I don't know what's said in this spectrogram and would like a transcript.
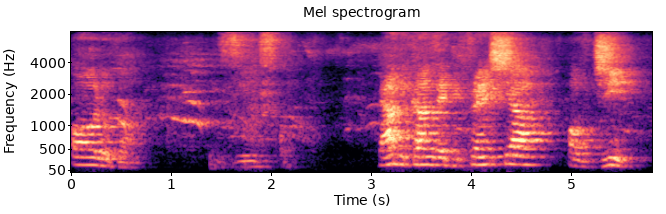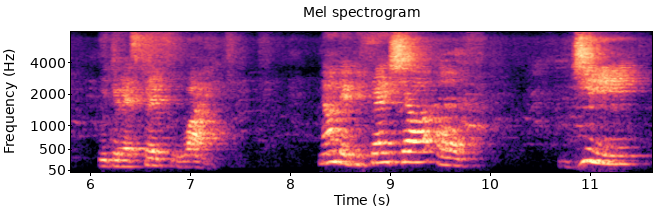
all over z squared. That becomes the differential of g with respect to y. Now the differential of g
